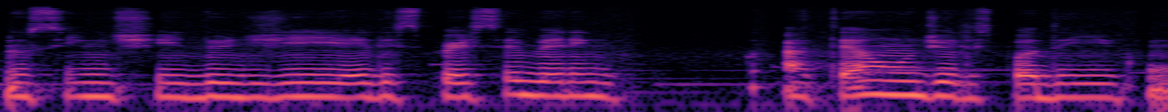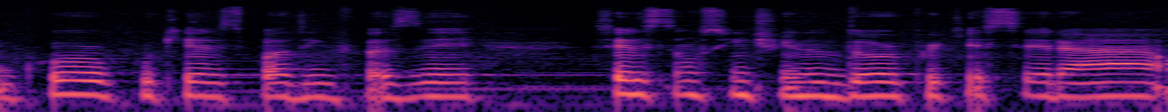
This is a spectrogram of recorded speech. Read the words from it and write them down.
No sentido de eles perceberem até onde eles podem ir com o corpo, o que eles podem fazer, se eles estão sentindo dor, porque será,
